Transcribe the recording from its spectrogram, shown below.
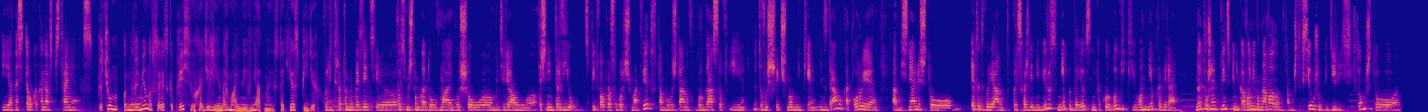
и относительно того, как она распространяется. Причем одновременно в советской прессе выходили и нормальные, внятные статьи о СПИДе. В литературной газете в 1986 году в мае вышел материал, точнее интервью «СПИД. Вопросы больше, чем ответов». Там был Жданов, Бургасов и это высшие чиновники Минздрава, которые объясняли, что этот вариант происхождения вируса не поддается никакой логике, и он не проверяем. Но это уже, в принципе, никого не волновало, потому что все уже убедились в том, что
